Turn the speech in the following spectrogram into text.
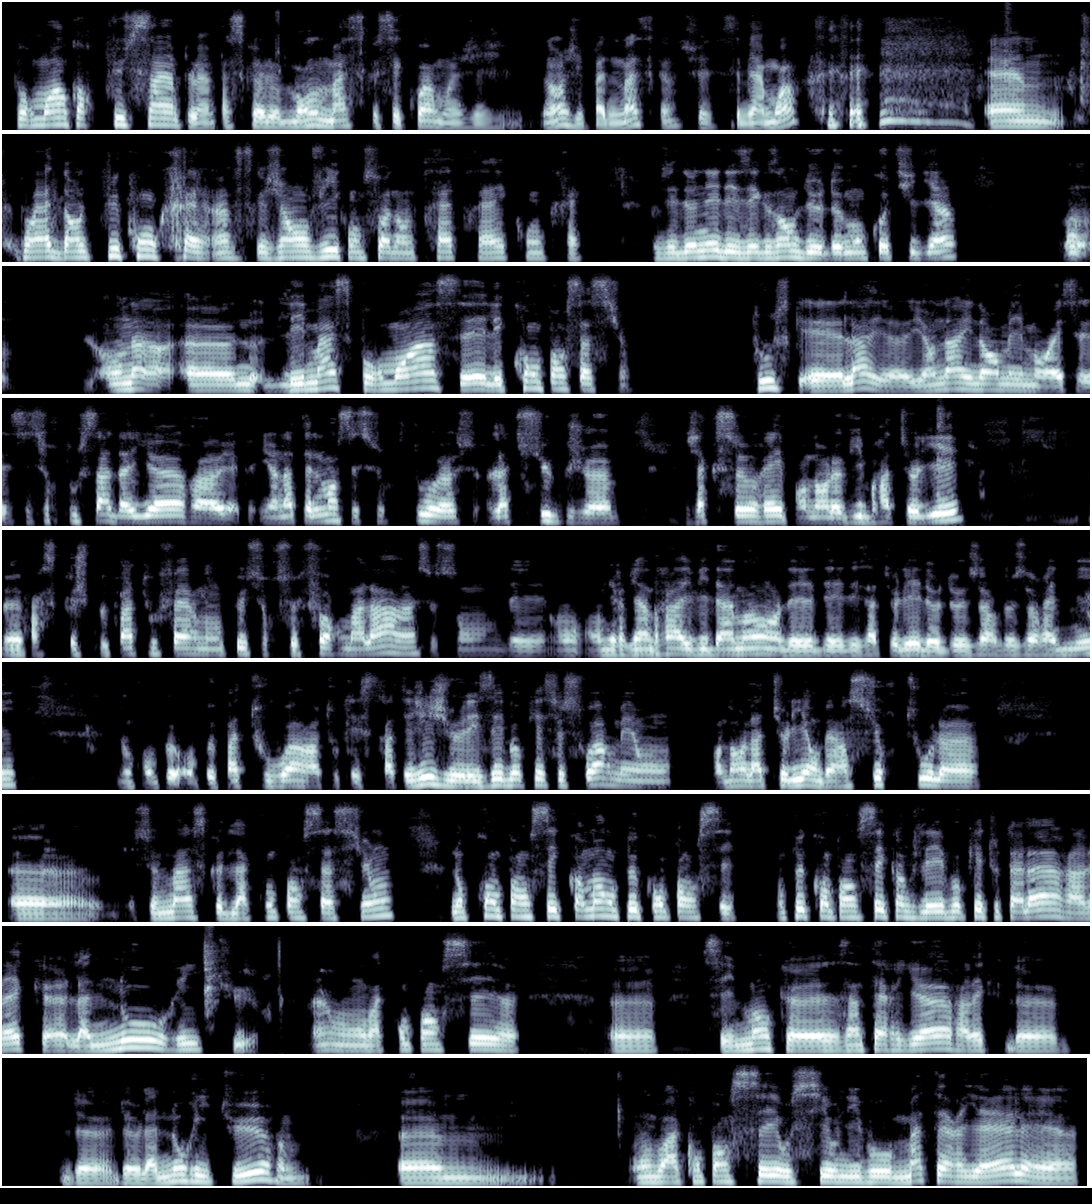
pour moi encore plus simple, hein, parce que le bon masque, c'est quoi? Moi, non, j'ai pas de masque, hein, c'est bien moi. euh, pour être dans le plus concret, hein, parce que j'ai envie qu'on soit dans le très très concret. Je vous ai donné des exemples de, mon quotidien. On, a euh, les masques pour moi, c'est les compensations. Tout ce et là, il y en a énormément, et c'est, surtout ça d'ailleurs. Euh, il y en a tellement, c'est surtout là-dessus que j'axerai pendant le vibratelier. Euh, parce que je peux pas tout faire non plus sur ce format-là. Hein. Ce sont on, y reviendra évidemment des, ateliers de deux heures, deux heures et demie. Donc on peut on peut pas tout voir hein, toutes les stratégies. Je vais les évoquer ce soir, mais pendant l'atelier, on verra surtout le, euh, ce masque de la compensation. Donc compenser, comment on peut compenser? On peut compenser, comme je l'ai évoqué tout à l'heure, avec euh, la nourriture. Hein, on va compenser ces manques intérieurs avec de de, la nourriture. Euh, on va compenser aussi au niveau matériel, euh,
